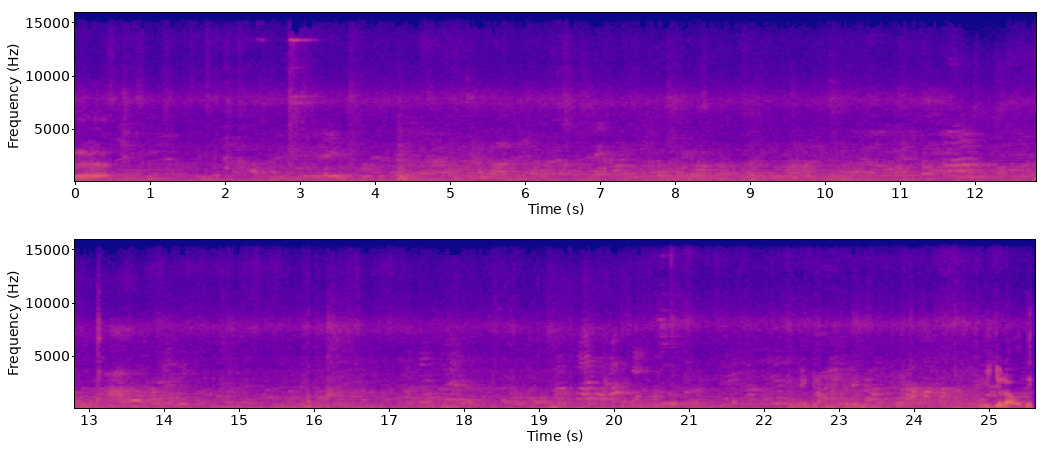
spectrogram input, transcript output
Hey, sir. Video lang ako, te.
